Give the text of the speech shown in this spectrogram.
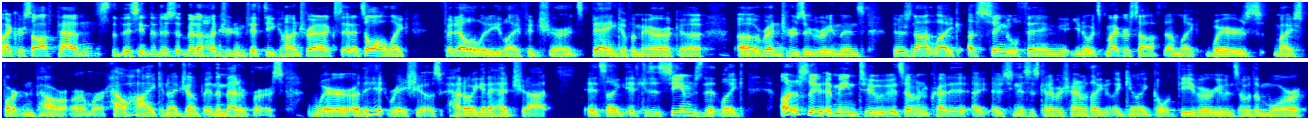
Microsoft patents that they seem that there's been 150 contracts, and it's all like Fidelity Life Insurance, Bank of America, uh, renters agreements. There's not like a single thing. You know, it's Microsoft. I'm like, where's my Spartan power armor? How high can I jump in the metaverse? Where are the hit ratios? How do I get a headshot? It's like because it, it seems that like honestly, I mean, to its own credit, I, have seen this as kind of a trend with like like you know like Gold Fever, even some of the more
